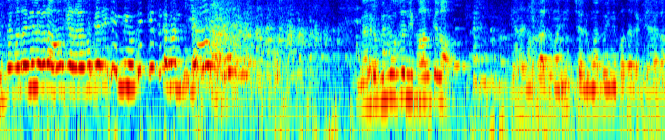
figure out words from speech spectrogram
उसे पता नहीं लग रहा हो क्या रहा है। वो कह रही कि म्यूज़िक किसने बंद किया? मैंने कहा, बिल्लू, उसे निकाल के ला कह रहा निकालूँगा नहीं, चलूँगा तो इन्हें पता लग जाएगा।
